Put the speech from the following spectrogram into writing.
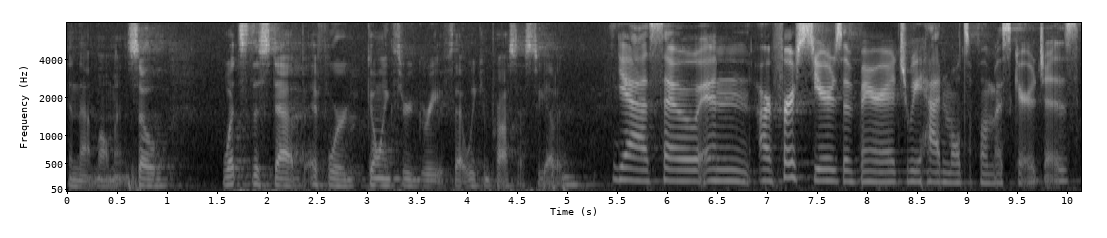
in that moment. So, what's the step if we're going through grief that we can process together? Yeah, so in our first years of marriage, we had multiple miscarriages.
